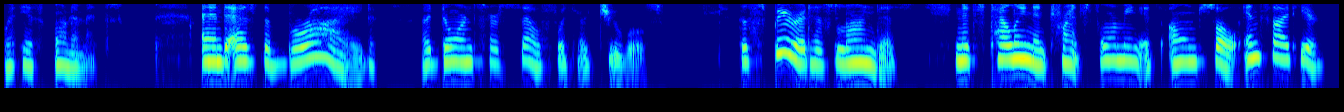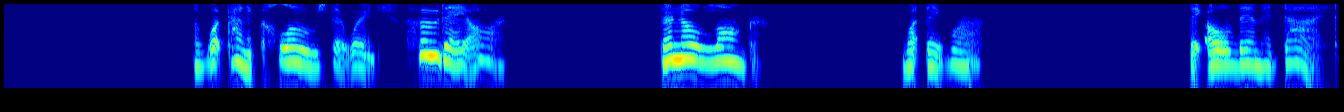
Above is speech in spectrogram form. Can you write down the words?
with his ornaments. And as the bride adorns herself with her jewels. The spirit has learned this and it's telling and transforming its own soul inside here of what kind of clothes they're wearing, who they are. They're no longer what they were. The old them had died,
